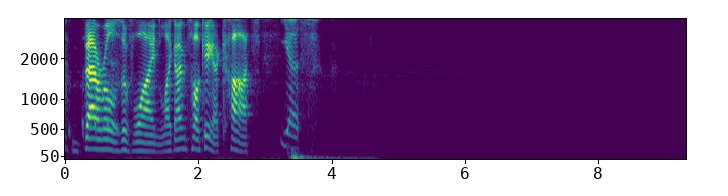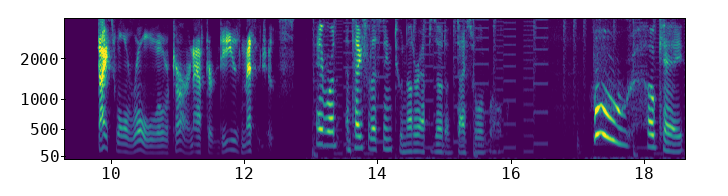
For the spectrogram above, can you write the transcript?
barrels of wine, like I'm talking a cart. Yes. Dice will roll will return after these messages. Hey everyone, and thanks for listening to another episode of Dice Will Roll. Whew, okay,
